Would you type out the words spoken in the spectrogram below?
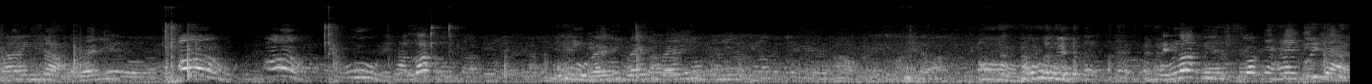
Right shot. Ready? Oh! Oh! Ooh, they got lucky. Ooh, ready? Ready? Ready? Oh! Oh! Lucky is fucking handicap.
